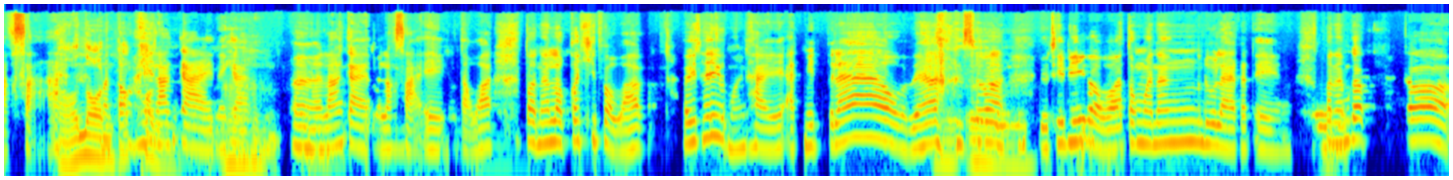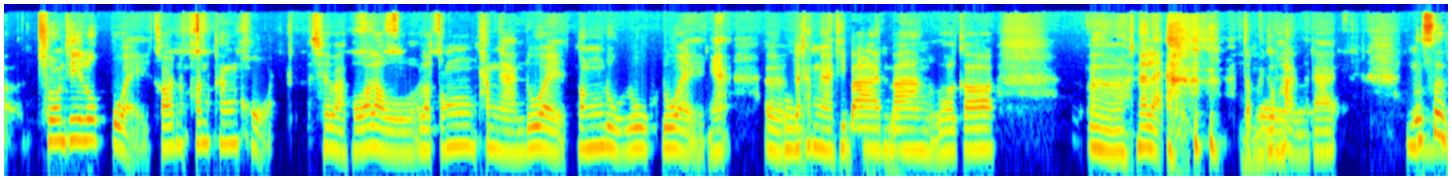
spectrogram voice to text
รักษาอ๋อนอนมันต้องให้พักผ่อนร่างกายในการอ่าเออร่างกายมันรักษาเอง แต่ว่าตอนนั้นเราก็คิดแบบว่าเฮ้ยถ้าอยู่เมืองไทยแอดมิดไปแล้วแบบเนี้ยใช่ป่ะอยู่ที่นี่แบบว่าต้องมานั่งดูแลกันเองเพราะฉะนั้นก็ ก็ช่วงที่ลูกป่วยก็ค่อนข้างโหดใช่ป่ะเพราะว่าเราเราต้องทำงานด้วยต้องดูลูกด้วยอย่างเงี้ยเออก็ทำงานที่บ้านบ้างหรือว่าก็ เออนั่นแหละ แต่มันก็ผ่านมาได้ รู้สึก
